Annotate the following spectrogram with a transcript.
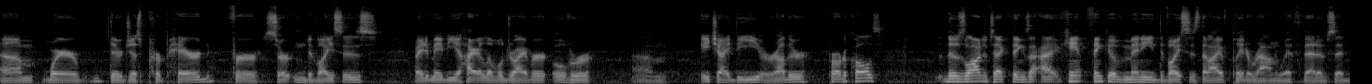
um, where they're just prepared for certain devices, right? It may be a higher level driver over um, HID or other protocols those Logitech things, I can't think of many devices that I've played around with that have said,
